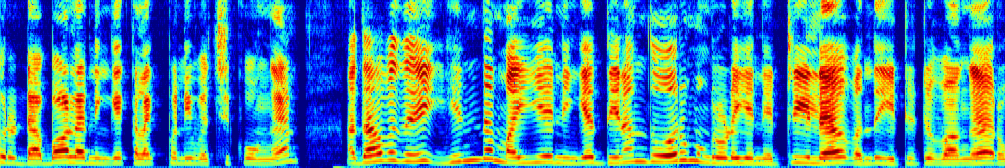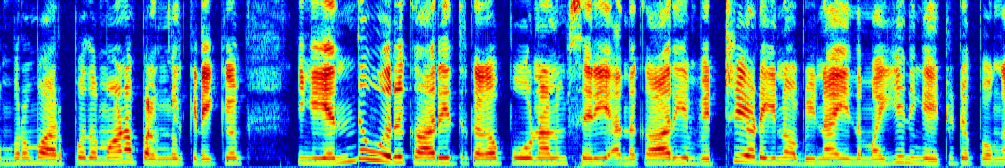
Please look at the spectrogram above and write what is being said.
ஒரு டப்பாவில் நீங்கள் கலெக்ட் பண்ணி வச்சுக்கோங்க. அதாவது இந்த மையை நீங்கள் தினந்தோறும் உங்களுடைய நெற்றியில் வந்து இட்டுட்டு வாங்க. ரொம்ப ரொம்ப அற்புதமான பலன்கள் கிடைக்கும். நீங்கள் எந்த ஒரு காரியத்திற்காக போனாலும் சரி அந்த காரியம் வெற்றி அடையணும் அப்படின்னா இந்த மையை நீங்கள் இட்டுட்டு போங்க.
